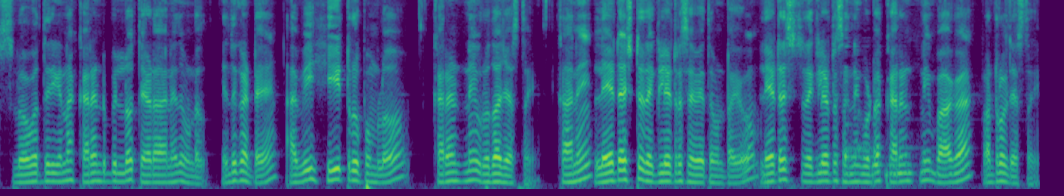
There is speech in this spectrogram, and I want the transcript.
స్లోగా తిరిగినా కరెంట్ బిల్లో తేడా అనేది ఉండదు. ఎందుకంటే అవి హీట్ రూపంలో కరెంట్ని వృధా చేస్తాయి. కానీ లేటెస్ట్ రెగ్యులేటర్స్ ఏవైతే ఉంటాయో లేటెస్ట్ రెగ్యులేటర్స్ అన్ని కూడా కరెంట్ని బాగా కంట్రోల్ చేస్తాయి.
